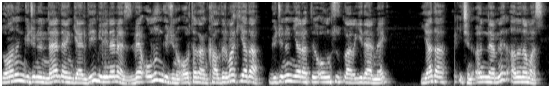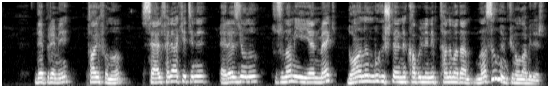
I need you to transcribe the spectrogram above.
doğanın gücünün nereden geldiği bilinemez ve onun gücünü ortadan kaldırmak ya da gücünün yarattığı olumsuzlukları gidermek ya da için önlemler alınamaz. Depremi, tayfunu, sel felaketini, erozyonu, tsunami'yi yenmek doğanın bu güçlerini kabullenip tanımadan nasıl mümkün olabilir?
